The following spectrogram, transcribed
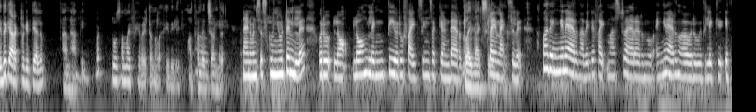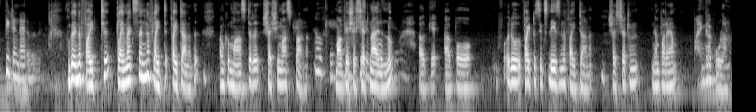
ഏത് ക്യാരക്ടർ കിട്ടിയാലും I'm happy but those are my favourite എന്നുള്ള രീതിയിലേക്ക് മാത്രം വെച്ചുകൊണ്ട് നയൻ വൺ സിക്സ് കുഞ്ഞൂട്ടനിൽ ഒരു ലോങ് ലോങ് ലെങ്തി ഒരു ഫൈറ്റ് സീൻസ് ഒക്കെ ഉണ്ടായിരുന്നു. ക്ലൈമാക്സ് ക്ലൈമാക്സിൽ അപ്പോൾ അതെങ്ങനെയായിരുന്നു? അതിന്റെ ഫൈറ്റ് മാസ്റ്റർ ആരായിരുന്നു? എങ്ങനെയായിരുന്നു ആ ഒരു ഇതിലേക്ക് എത്തിയിട്ടുണ്ടായിരുന്നത്? നമുക്ക് അതിന്റെ ഫൈറ്റ് ക്ലൈമാക്സ് തന്നെ ഫ്ലൈറ്റ് ഫൈറ്റ് ആണത്. നമുക്ക് മാസ്റ്റർ ശശി മാസ്റ്റർ ആണ്. മാഫിയ ശശിയേട്ടനായിരുന്നു ഓക്കെ അപ്പോൾ ഒരു ഫൈവ് ടു സിക്സ് ഡേയ്സിന്റെ ഫൈറ്റാണ് ശശിയേട്ടൻ ഞാൻ പറയാം ഭയങ്കര കൂളാണ്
